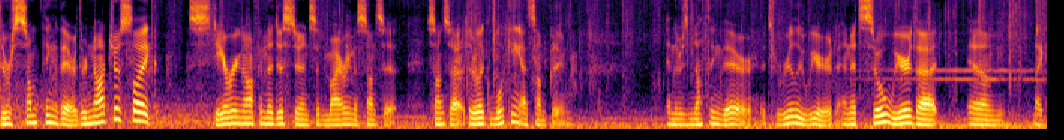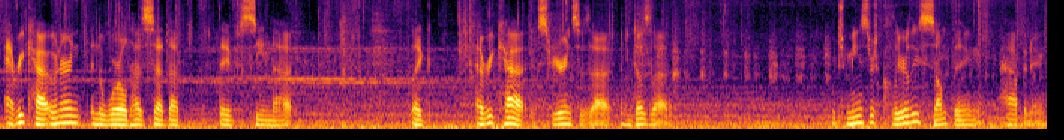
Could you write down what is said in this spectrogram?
there's something there. They're not just like staring off in the distance, admiring the sunset. Sunset. They're like looking at something, and there's nothing there. It's really weird, and it's so weird that um, like every cat owner in, the world has said that they've seen that. Like every cat experiences that and does that. Which means there's clearly something happening.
